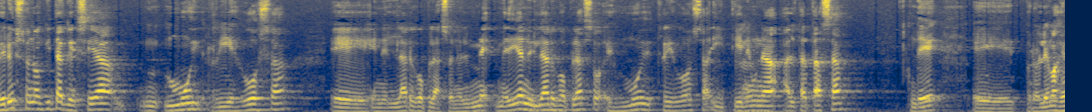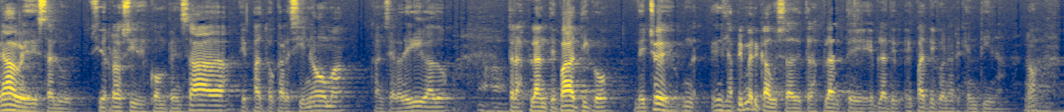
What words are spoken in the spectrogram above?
pero eso no quita que sea muy riesgosa eh, en el largo plazo. En el mediano y largo plazo es muy riesgosa y tiene una alta tasa de eh, problemas graves de salud, cirrosis descompensada, hepatocarcinoma, cáncer de hígado, trasplante hepático. De hecho, es, la primera causa de trasplante hepático en Argentina.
